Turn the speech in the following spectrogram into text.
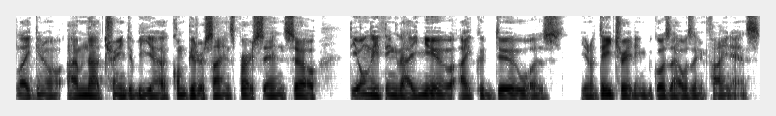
Like, you know, I'm not trained to be a computer science person. So the only thing that I knew I could do was, you know, day trading because I was in finance.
